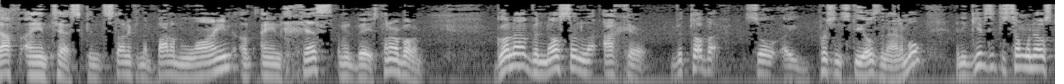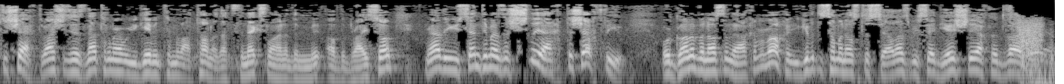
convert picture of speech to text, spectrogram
Daf Ayin Tes, starting from the bottom line of Ayin Ches Amid Beis. Tanar bottom. Gona v'nosan la'acher v'tovach. So a person steals an animal and he gives it to someone else to shecht. Rashi says not talking about where you gave it to him. That's the next line of the of the brayso. Rather, you sent him as a shliach to shecht for you, or gona v'nosan la'acher. You give it to someone else to sell. As we said, yesh shliach l'dvar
